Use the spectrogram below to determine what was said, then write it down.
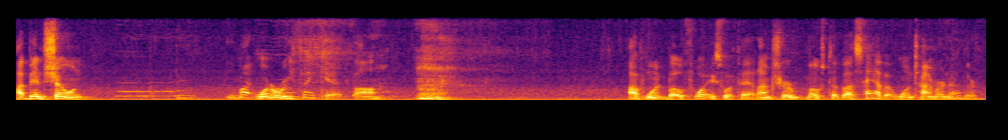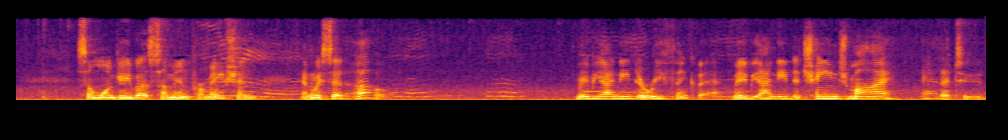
I've been shown you might want to rethink it, Bob. I've went both ways with that. I'm sure most of us have at one time or another. Someone gave us some information and we said, "Oh, maybe I need to rethink that. Maybe I need to change my attitude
